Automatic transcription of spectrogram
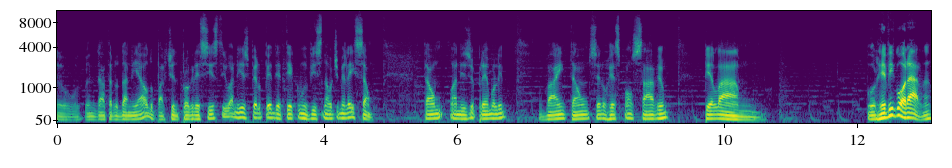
O candidato era o Daniel, do Partido Progressista, e o Anísio pelo PDT como vice na última eleição. Então, o Anísio Premoli vai então ser o responsável pela por revigorar né,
